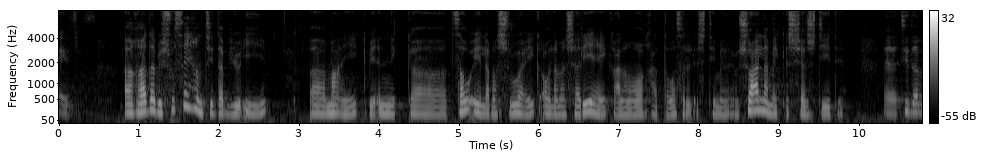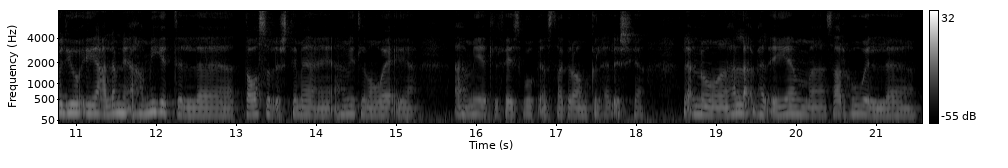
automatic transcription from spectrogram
ال pages آه، غادة بشو ساهم TWE؟ آه، معك بأنك آه، تسوقي لمشروعك أو لمشاريعك على مواقع التواصل الاجتماعي وشو علمك أشياء جديدة؟ TWE علمني أهمية التواصل الاجتماعي أهمية المواقع أهمية الفيسبوك إنستغرام كل هالأشياء. لأنه هلأ بهالأيام صار هو يعني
